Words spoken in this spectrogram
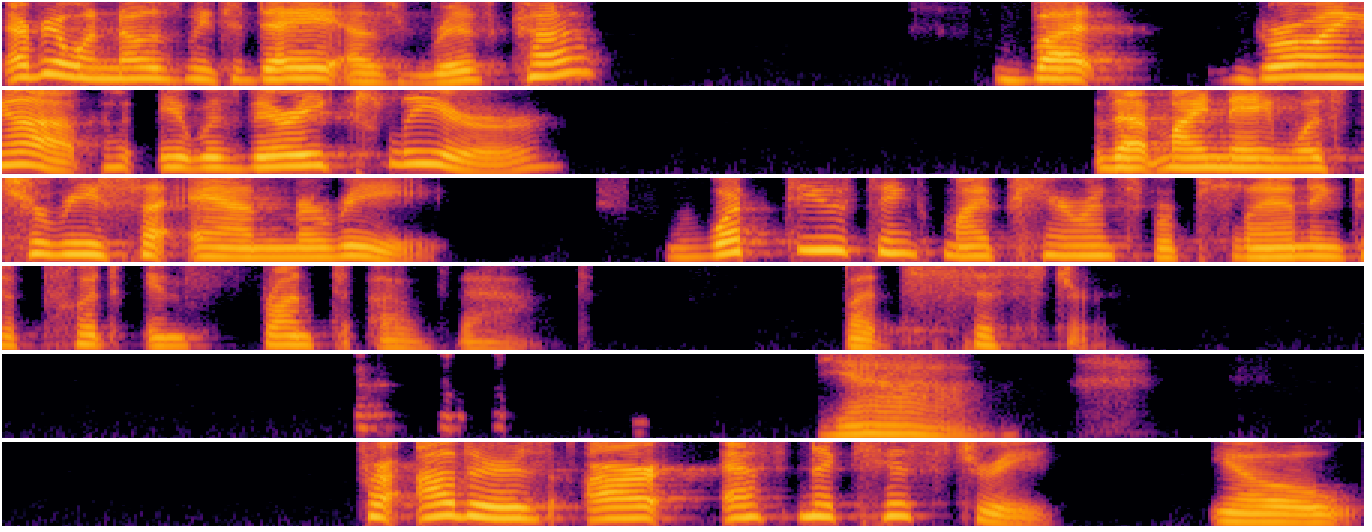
everyone knows me today as Rivka, but growing up, it was very clear that my name was Teresa Ann Marie. What do you think my parents were planning to put in front of that? But sister. Yeah. For others, our ethnic history, you know,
